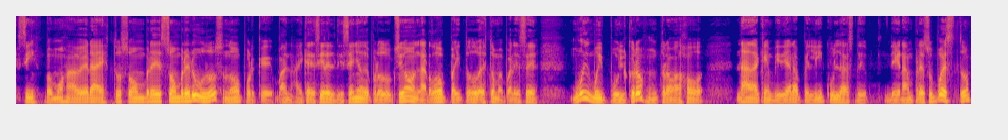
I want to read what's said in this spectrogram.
sí, vamos a ver a estos hombres sombrerudos, ¿no? Porque, bueno, hay que decir, el diseño de producción, la ropa y todo esto me parece muy, muy pulcro, un trabajo nada que envidiar a películas de gran presupuesto.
